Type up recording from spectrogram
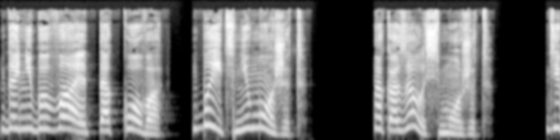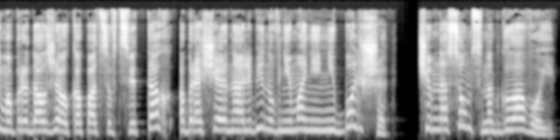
да не бывает такого, быть не может. Оказалось, может. Дима продолжал копаться в цветах, обращая на Альбину внимание не больше, чем на солнце над головой.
